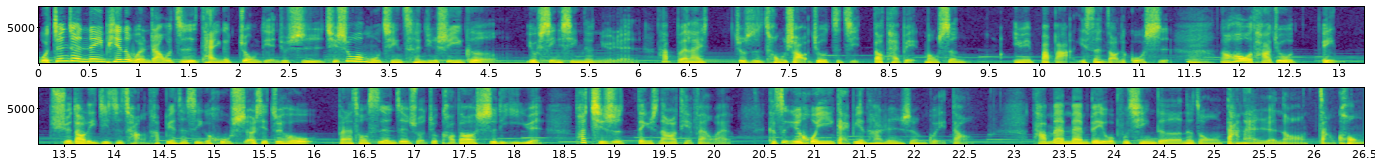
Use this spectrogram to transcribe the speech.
我真正那一篇的文章，我只是谈一个重点，就是其实我母亲曾经是一个有信心的女人，她本来就是从小就自己到台北谋生，因为爸爸也是很早就过世，嗯，然后她就诶学到了一技之长，她变成是一个护士，而且最后。本来从私人诊所就考到市立医院，他其实等于是拿到铁饭碗。可是因为婚姻改变他人生轨道，他慢慢被我父亲的那种大男人哦掌控，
